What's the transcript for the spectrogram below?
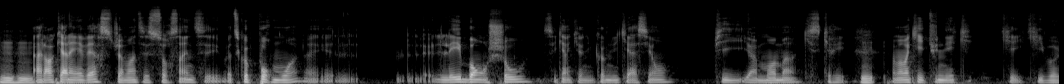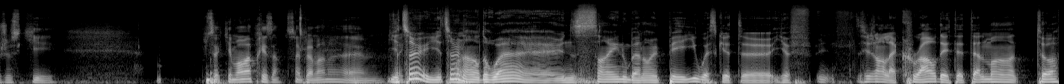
Mhm. Alors qu'à l'inverse, justement, tu sur scène, c'est, en tout cas pour moi, les bons shows, c'est quand il y a une communication, puis il y a un moment qui se crée. Mm. Un moment qui est unique, qui, qui va juste, qui est. C'est qui est moment présent, tout simplement. Là. Euh, Y que- un, un endroit, euh, une scène ou ben non, un pays où est-ce que tu sais, genre la crowd était tellement tough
